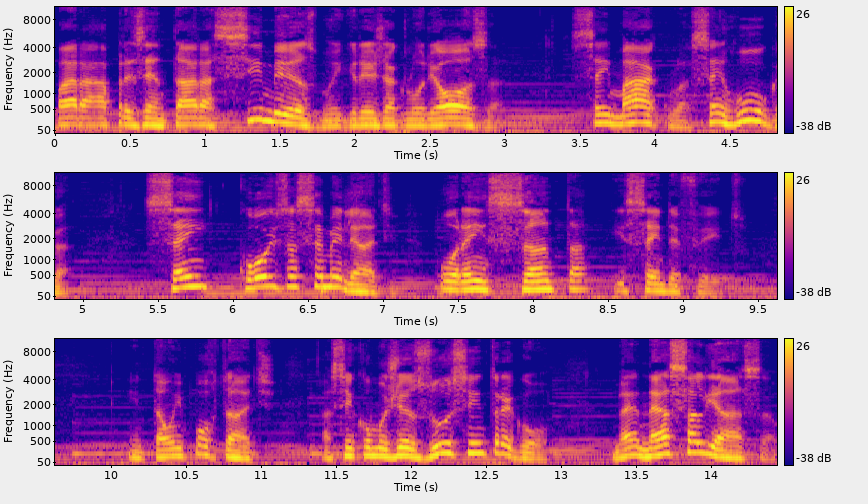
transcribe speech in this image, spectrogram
para apresentar a si mesmo igreja gloriosa, sem mácula, sem ruga, sem coisa semelhante, porém santa e sem defeito. Então, importante, assim como Jesus se entregou, né, nessa aliança,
